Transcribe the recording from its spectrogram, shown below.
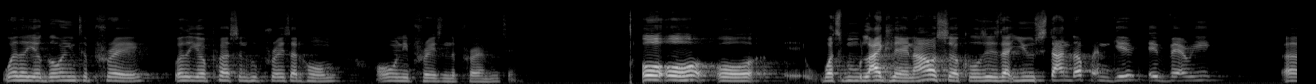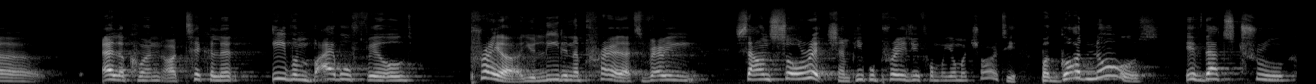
whether you're going to pray, whether you're a person who prays at home or only prays in the prayer meeting. Or, or, or what's likely in our circles is that you stand up and give a very uh, eloquent, articulate, even Bible filled prayer. You lead in a prayer that's very, sounds so rich, and people praise you for your maturity. But God knows if that's true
